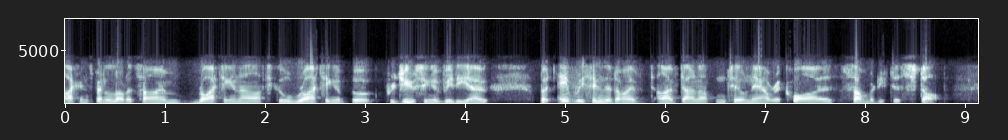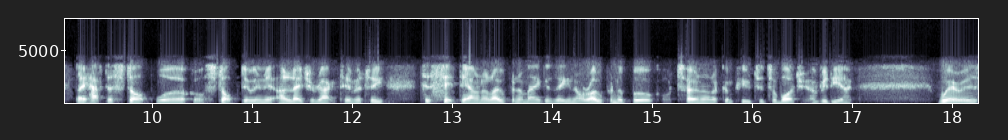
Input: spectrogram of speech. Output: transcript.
I can spend a lot of time writing an article, writing a book, producing a video, but everything that I've I've done up until now requires somebody to stop. They have to stop work or stop doing a leisure activity to sit down and open a magazine or open a book or turn on a computer to watch a video. Whereas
